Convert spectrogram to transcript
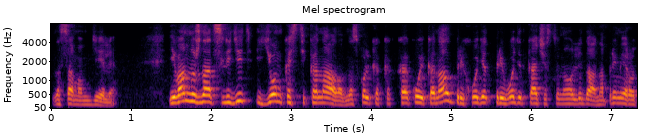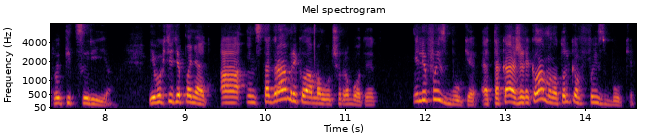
на самом деле, и вам нужно отследить емкости каналов, насколько какой канал приходит, приводит качественного лида. Например, вот вы пиццерия, и вы хотите понять, а Инстаграм реклама лучше работает или в Фейсбуке. Это такая же реклама, но только в Фейсбуке.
